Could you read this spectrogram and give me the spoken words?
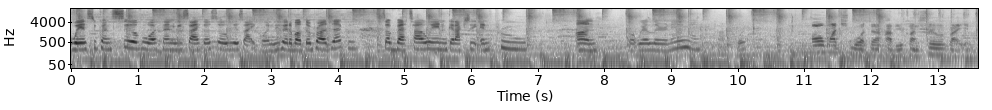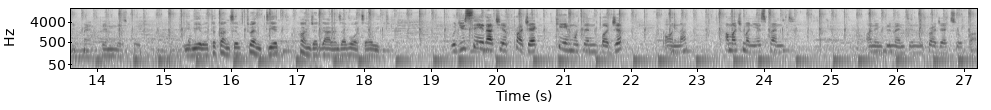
ways to conserve water and recycle. So it was like when we heard about the project, it's a better way and we could actually improve on what we're learning and our work. How much water have you conserved by implementing this project? We'll be able to conserve 2,800 gallons of water a week. Would you say that your project came within budget or not? How much money you spent on implementing the project so far?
